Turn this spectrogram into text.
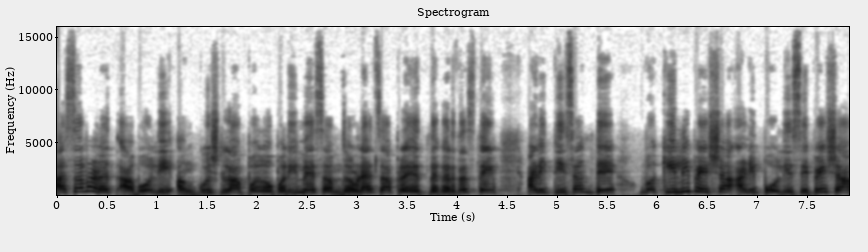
असं म्हणत आबोली अंकुशला परोपरीने समजवण्याचा प्रयत्न करत असते आणि ती सांगते वकिली पेशा आणि पोलिसी पेशा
